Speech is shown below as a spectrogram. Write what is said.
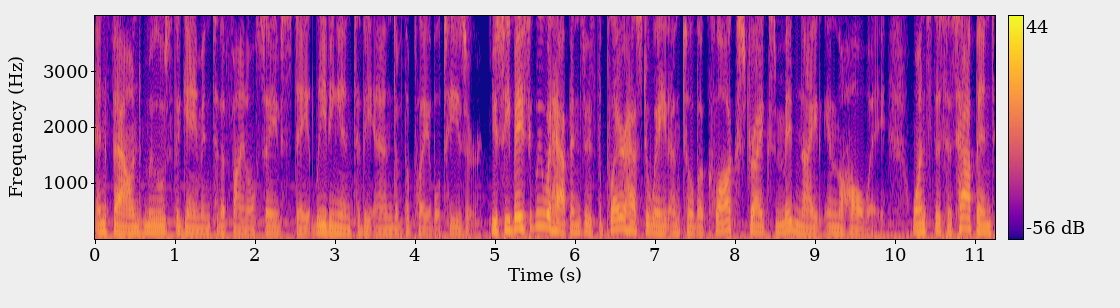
and found moves the game into the final save state, leading into the end of the playable teaser. You see, basically what happens is the player has to wait until the clock strikes midnight in the hallway. Once this has happened,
